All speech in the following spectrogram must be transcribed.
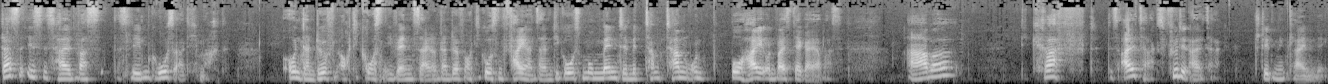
Das ist es halt, was das Leben großartig macht. Und dann dürfen auch die großen Events sein und dann dürfen auch die großen Feiern sein und die großen Momente mit Tamtam -Tam und Bohai und weiß der Geier was. Aber die Kraft des Alltags für den Alltag entsteht in den kleinen Dingen.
